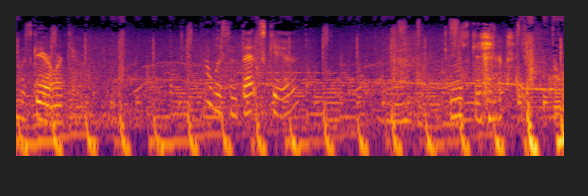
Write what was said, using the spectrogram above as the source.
You were scared, weren't you? I wasn't that scared. Yeah, you were scared.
